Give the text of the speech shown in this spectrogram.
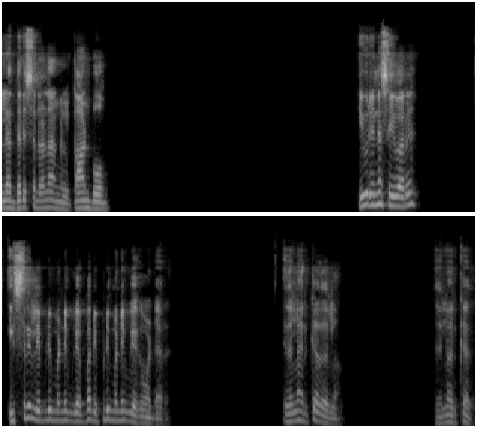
எல்லாம் தரிசனம் எல்லாம் நாங்கள் காண்போம். இவர் என்ன செய்வாரு? இஸ்ரேல் எப்படி மன்னிப்பு கேட்பார்? இப்படி மன்னிப்பு கேட்க மாட்டாரு. இதெல்லாம் இருக்காது அதெல்லாம். இதெல்லாம் இருக்காது.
